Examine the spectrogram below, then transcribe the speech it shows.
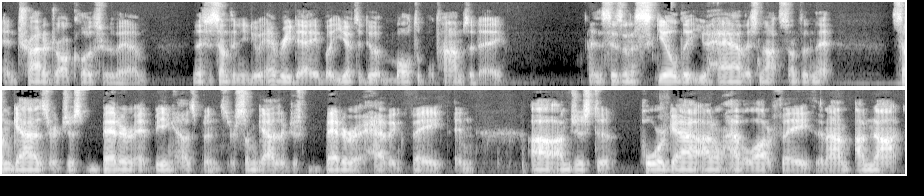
and try to draw closer to them. And this is something you do every day, but you have to do it multiple times a day. And this isn't a skill that you have. It's not something that some guys are just better at being husbands, or some guys are just better at having faith. And uh, I'm just a poor guy. I don't have a lot of faith, and I'm I'm not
